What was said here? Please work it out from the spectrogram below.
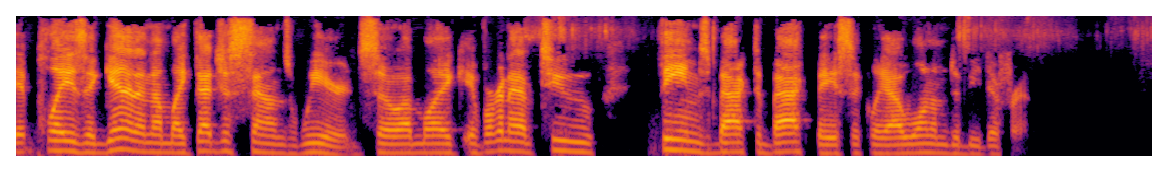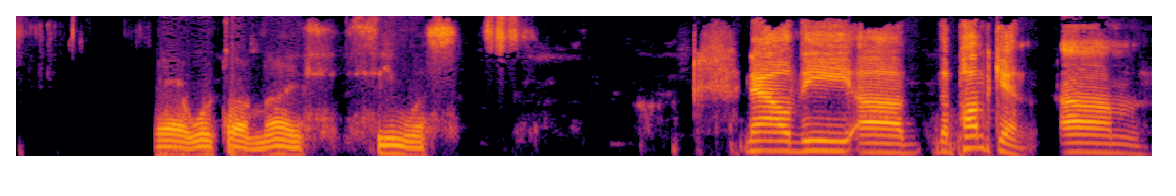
it plays again, and I'm like, that just sounds weird. So I'm like, if we're gonna have two themes back to back, basically, I want them to be different. Yeah, it worked out nice, seamless. Now the uh, the pumpkin. Um,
